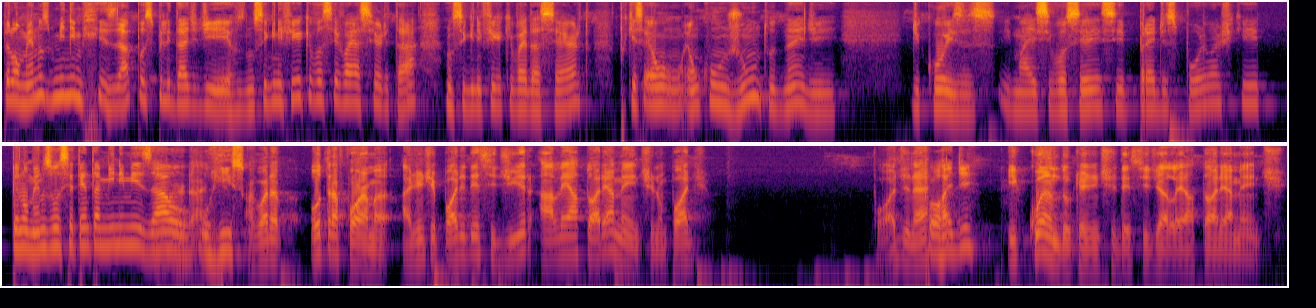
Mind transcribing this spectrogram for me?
pelo menos minimizar a possibilidade de erros. Não significa que você vai acertar, não significa que vai dar certo, porque é um, é um conjunto né, de, de coisas. Mas se você se predispor, eu acho que pelo menos você tenta minimizar o, Verdade. o risco. Agora, outra forma, a gente pode decidir aleatoriamente, não pode? Pode, né? Pode. E quando que a gente decide aleatoriamente?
